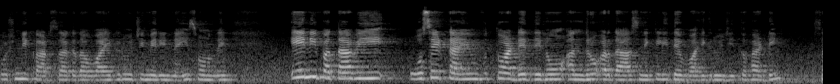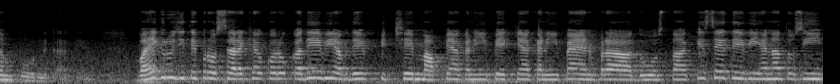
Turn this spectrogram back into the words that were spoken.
ਕੁਝ ਨਹੀਂ ਕਰ ਸਕਦਾ, ਵਾਹਿਗੁਰੂ ਜੀ ਮੇਰੀ ਨਹੀਂ ਸੁਣਦੇ। ਇਹ ਨਹੀਂ ਪਤਾ ਵੀ ਉਸੇ ਟਾਈਮ ਤੁਹਾਡੇ ਦਿਲੋਂ ਅੰਦਰੋਂ ਅਰਦਾਸ ਨਿਕਲੀ ਤੇ ਵਾਹਿਗੁਰੂ ਜੀ ਤੁਹਾਡੀ ਸੰਪੂਰਨ ਕਰਦੇ ਆ ਵਾਹਿਗੁਰੂ ਜੀ ਤੇ ਭਰੋਸਾ ਰੱਖਿਆ ਕਰੋ, ਕਦੇ ਵੀ ਆਪਦੇ ਪਿੱਛੇ ਮਾਪਿਆਂ ਕਣੀ ਪੇਕਿਆਂ ਕਣੀ ਭੈਣ, ਭਰਾ, ਦੋਸਤਾਂ, ਕਿਸੇ ਤੇ ਵੀ ਹੈ ਨਾ, ਤੁਸੀਂ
